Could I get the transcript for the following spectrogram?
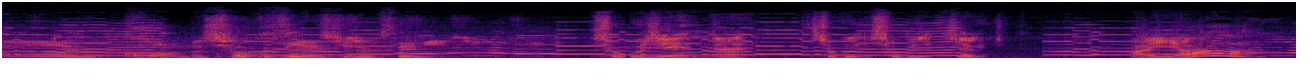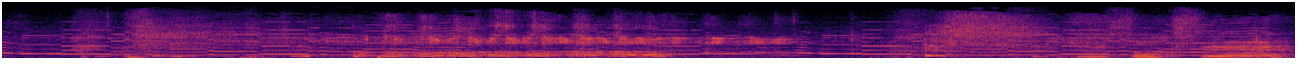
ーもう、この食事演習のくせに。食事、ね、食事、食事、あ、いや嘘くせえ。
